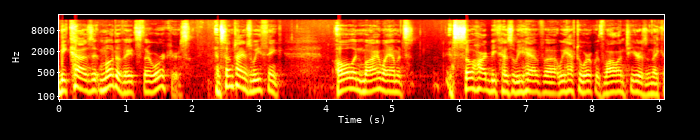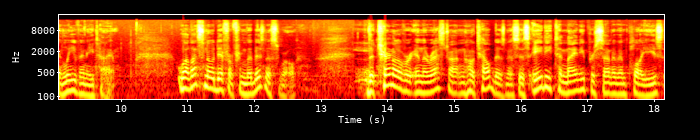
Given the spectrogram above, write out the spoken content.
because it motivates their workers. And sometimes we think, oh, in YWAM it's it's so hard because we have uh, we have to work with volunteers and they can leave anytime. Well, that's no different from the business world. The turnover in the restaurant and hotel business is 80 to 90 percent of employees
